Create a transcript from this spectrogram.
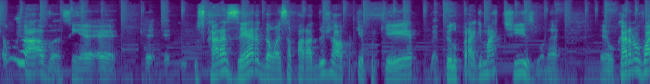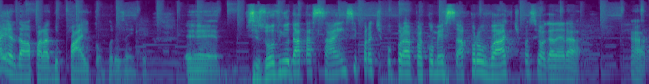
é um Java, assim, é, é, é, é os caras herdam essa parada do Java, por quê? Porque é pelo pragmatismo, né? É, o cara não vai herdar uma parada do Python, por exemplo. É, precisou vir o Data Science para tipo, começar a provar que, tipo assim, ó, galera, cara,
